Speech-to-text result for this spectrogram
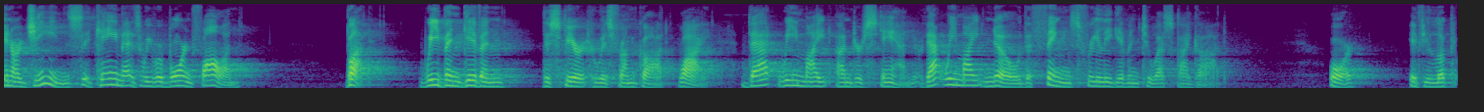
in our genes. It came as we were born fallen. But we've been given the Spirit who is from God. Why? That we might understand, that we might know the things freely given to us by God. Or, if you look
